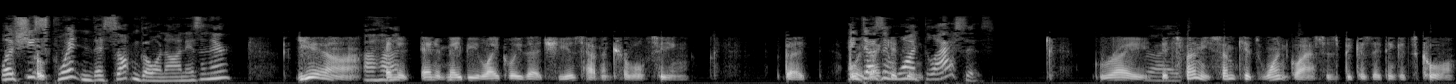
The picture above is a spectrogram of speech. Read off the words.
Well, if she's squinting, there's something going on, isn't there? Yeah, Uh-huh. and it and it may be likely that she is having trouble seeing, but boy, And doesn't want in- glasses. Right. Right. It's funny. Some kids want glasses because they think it's cool,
